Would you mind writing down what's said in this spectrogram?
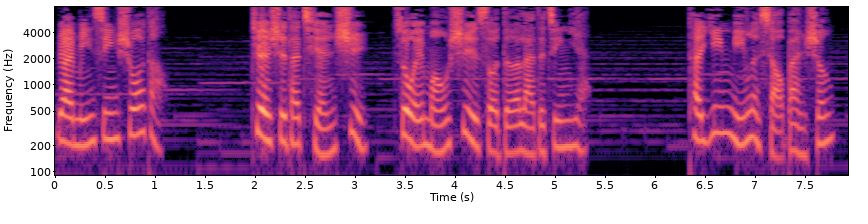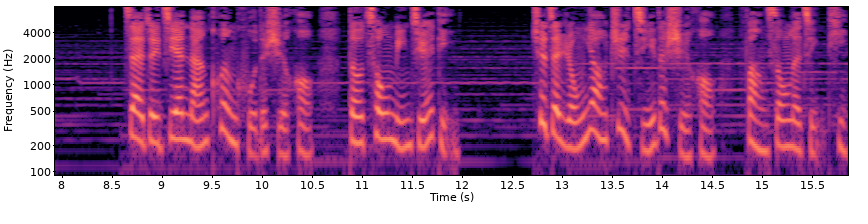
阮明心说道：“这是他前世作为谋士所得来的经验。他英明了小半生，在最艰难困苦的时候都聪明绝顶，却在荣耀至极的时候。”放松了警惕，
